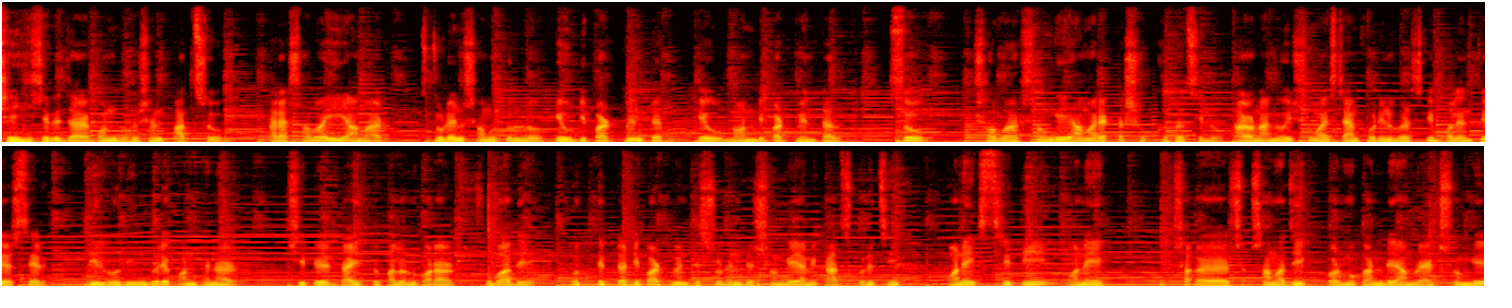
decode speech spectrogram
সেই হিসেবে যারা কনভোকেশন পাচ্ছ, তারা সবাই আমার স্টুডেন্ট সমতুল্য, কেউ ডিপার্টমেন্টের কেউ নন ডিপার্টমেন্টাল সো সবার সঙ্গে আমার একটা সূক্ষ্মতা ছিল। কারণ আমি ওই সময় স্ট্যানফোর্ড ইউনিভার্সিটি ভলেন্টিয়ার্সের দীর্ঘদিন ধরে কনভেনারশিপের দায়িত্ব পালন করার সুবাদে প্রত্যেকটা ডিপার্টমেন্টের স্টুডেন্টের সঙ্গে আমি কাজ করেছি। অনেক স্মৃতি, অনেক সামাজিক কর্মকাণ্ডে আমরা একসঙ্গে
